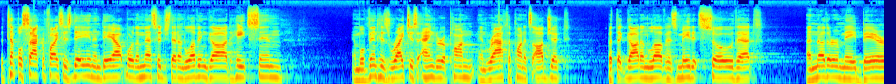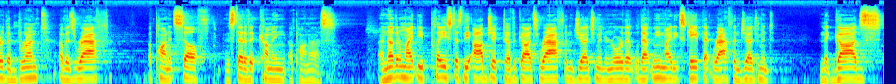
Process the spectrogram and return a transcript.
The temple sacrifices day in and day out bore the message that a loving God hates sin and will vent his righteous anger upon and wrath upon its object, but that God in love has made it so that another may bear the brunt of his wrath upon itself instead of it coming upon us. Another might be placed as the object of God's wrath and judgment in order that, that we might escape that wrath and judgment, and that God's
